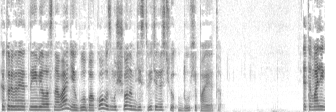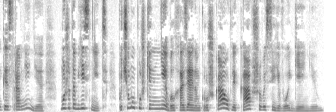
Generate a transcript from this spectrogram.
который, вероятно, имел основание в глубоко возмущенном действительностью духе поэта. Это маленькое сравнение может объяснить, почему Пушкин не был хозяином кружка, увлекавшегося его гением.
